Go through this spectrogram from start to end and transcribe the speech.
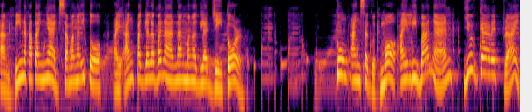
Ang pinakatanyag sa mga ito ay ang paglalabanan ng mga gladiator. Kung ang sagot mo ay libangan, you've got it right.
